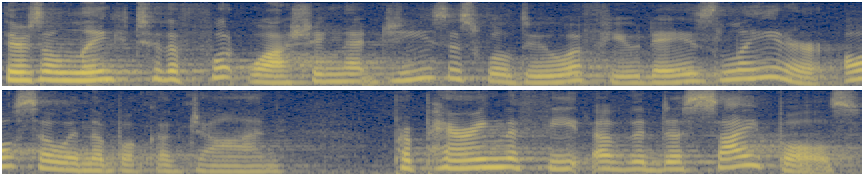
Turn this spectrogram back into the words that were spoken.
there's a link to the foot washing that Jesus will do a few days later, also in the book of John, preparing the feet of the disciples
